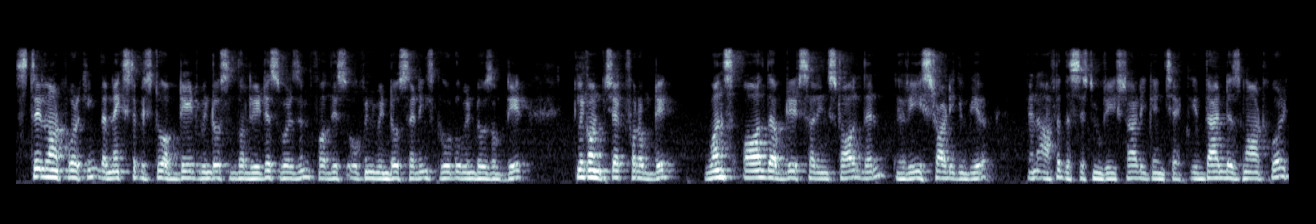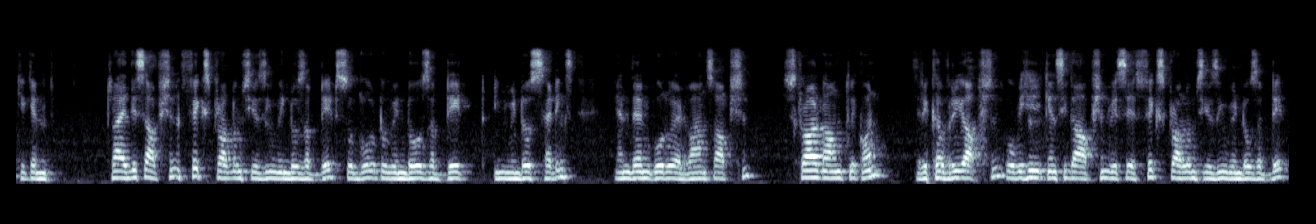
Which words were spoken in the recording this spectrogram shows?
still not working. The next step is to update windows to the latest version. For this open windows settings go to windows update. Click on check for update. Once all the updates are installed then restart your computer. And after the system restart you can check. If that does not work you can try this option fix problems using windows update. So go to windows update in windows settings and then go to advanced option. Scroll down click on recovery option. Over here you can see the option which says fix problems using windows update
